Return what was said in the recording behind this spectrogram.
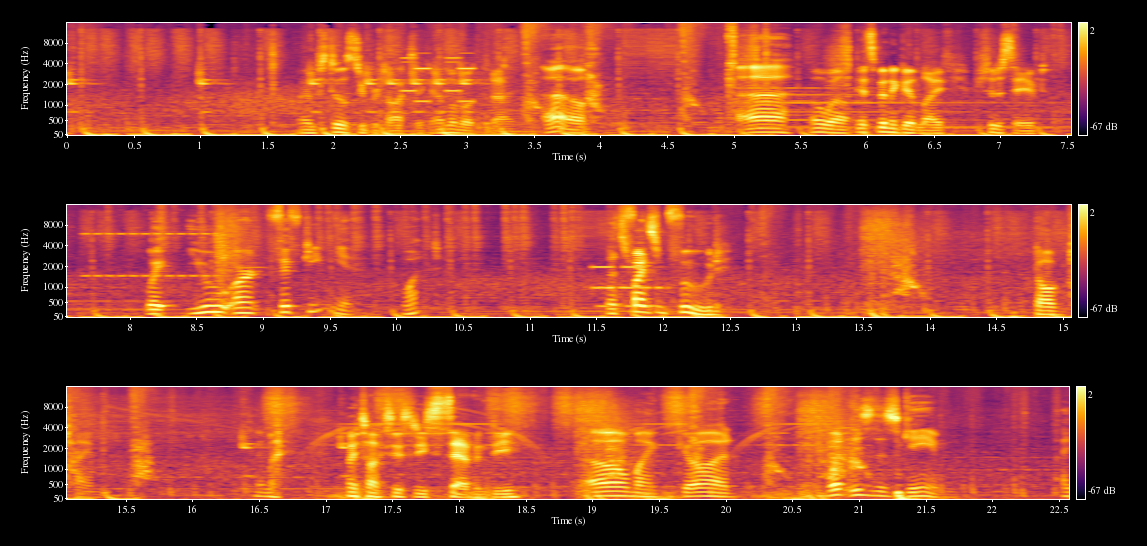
Yeah. I'm still super toxic. I'm about to die. Uh-oh. Uh, Oh well, it's been a good life. Should have saved. Wait, you aren't 15 yet. What? Let's find some food. Dog time. My, my toxicity's 70. Oh my god. What is this game? I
